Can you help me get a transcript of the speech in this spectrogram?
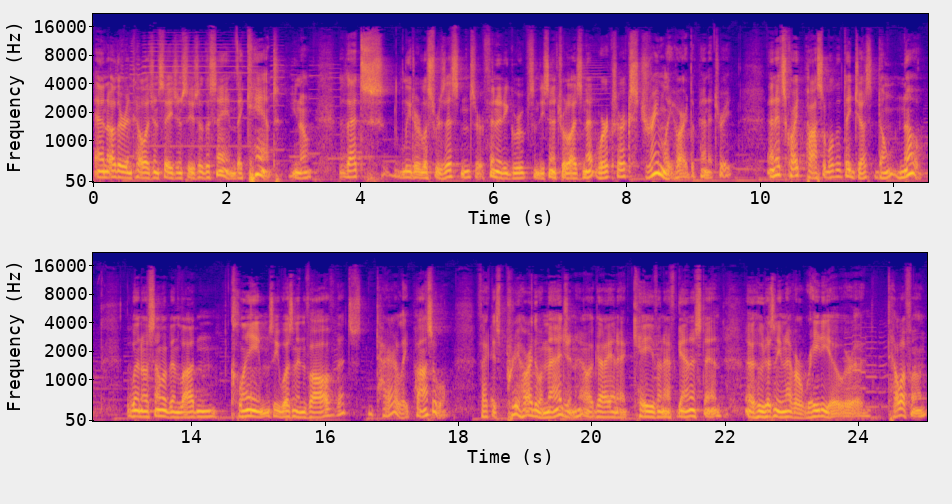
And other intelligence agencies are the same. They can't, you know. That's leaderless resistance or affinity groups and decentralized networks are extremely hard to penetrate. And it's quite possible that they just don't know. When Osama bin Laden claims he wasn't involved, that's entirely possible fact, it's pretty hard to imagine how a guy in a cave in Afghanistan uh, who doesn't even have a radio or a telephone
